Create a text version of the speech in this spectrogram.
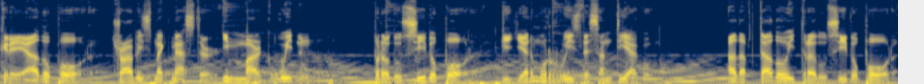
Creado por Travis McMaster y Mark Whitten. Producido por Guillermo Ruiz de Santiago. Adaptado y traducido por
